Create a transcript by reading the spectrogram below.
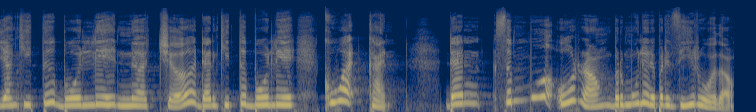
yang kita boleh nurture dan kita boleh kuatkan. Dan semua orang bermula daripada zero tau.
